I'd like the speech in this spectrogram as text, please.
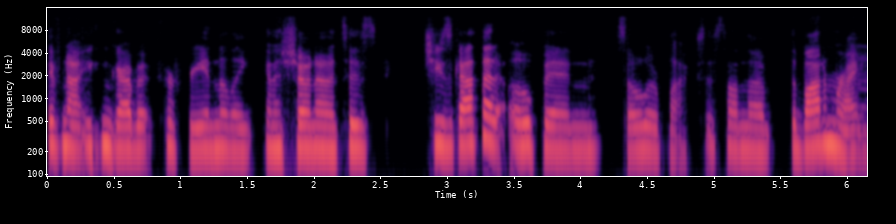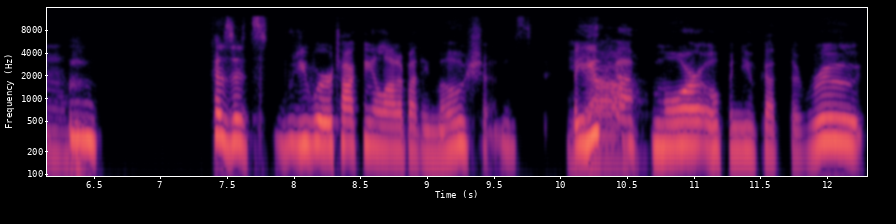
If not, you can grab it for free in the link in the show notes. Is she's got that open solar plexus on the the bottom right because mm. it's you were talking a lot about emotions but yeah. you've more open you've got the root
